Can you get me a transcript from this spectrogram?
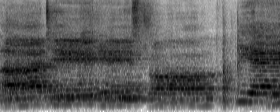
but He is strong. Yes,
